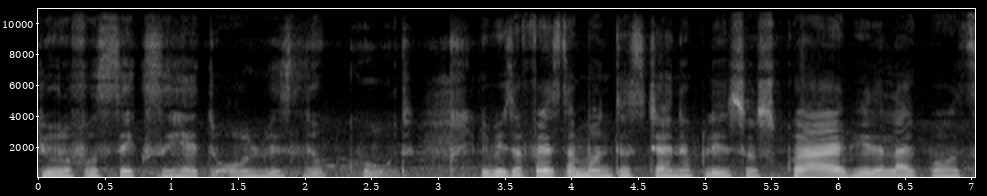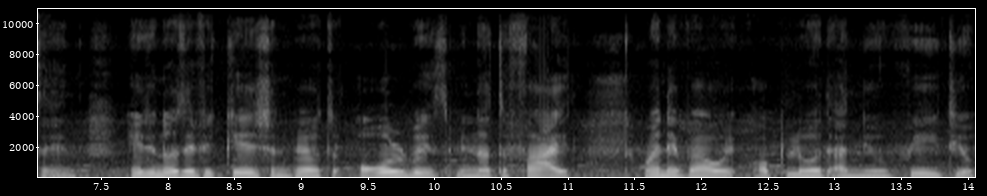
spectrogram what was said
beautiful sexy hair to always look good if it's your first time on this channel please subscribe hit the like button hit the notification bell to always be notified whenever we upload a new video.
